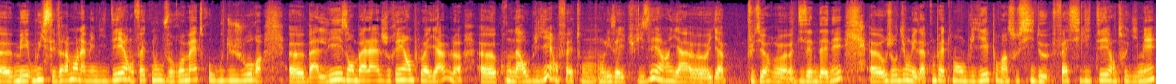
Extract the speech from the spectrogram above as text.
Euh, mais oui, c'est vraiment la même idée. En fait, nous, on veut remettre au goût du jour bah, les emballages réemployables qu'on a oubliés. En fait, on, les a utilisés. Hein. Il, y a, il y a plusieurs euh, dizaines d'années. Euh, aujourd'hui, on les a complètement oubliés pour un souci de facilité, entre guillemets.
